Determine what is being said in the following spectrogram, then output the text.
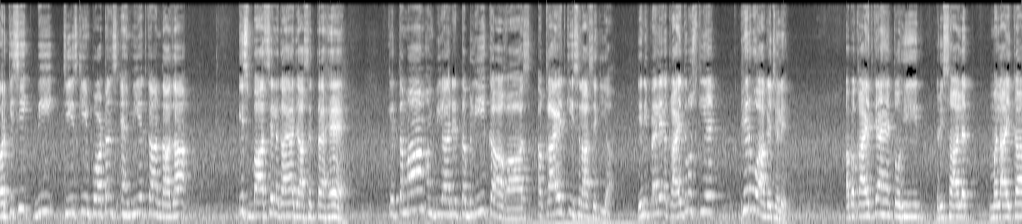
और किसी भी चीज़ की इम्पोर्टेंस अहमियत का अंदाज़ा इस बात से लगाया जा सकता है कि तमाम अम्बिया ने तबलीग का आगाज़ अकायद की असलाह से किया। यानी पहले अकायद दुरुस्त किए, फिर वो आगे चले। अब अकायद क्या हैं? तोहीद, रिसालत, मलाइका,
